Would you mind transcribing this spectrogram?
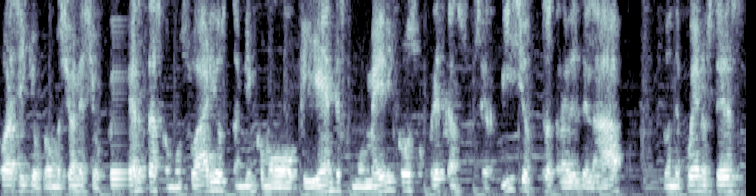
ahora sí que promociones y ofertas como usuarios, también como clientes, como médicos, ofrezcan sus servicios a través de la app, donde pueden ustedes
